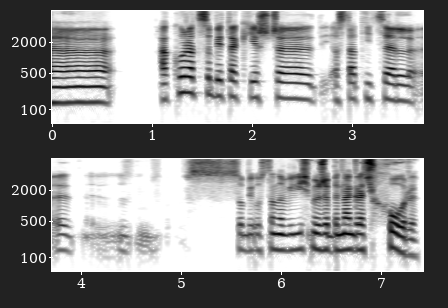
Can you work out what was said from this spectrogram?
E, akurat sobie tak jeszcze ostatni cel e, sobie ustanowiliśmy, żeby nagrać chór.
